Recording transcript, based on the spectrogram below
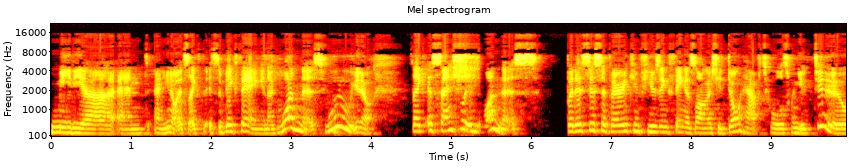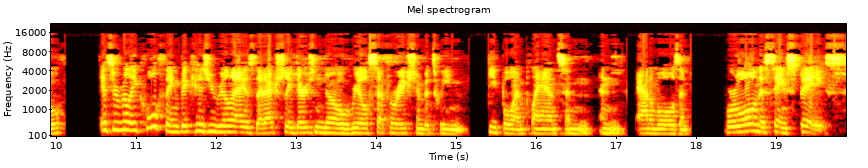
media and and you know it's like it's a big thing and like oneness woo you know. Like essentially it's oneness but it's just a very confusing thing as long as you don't have tools. When you do it's a really cool thing because you realize that actually there's no real separation between people and plants and and animals and we're all in the same space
